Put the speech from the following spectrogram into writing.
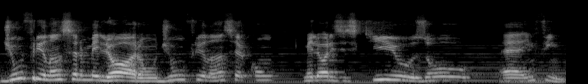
de um freelancer melhor, ou de um freelancer com melhores skills, ou é, enfim.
